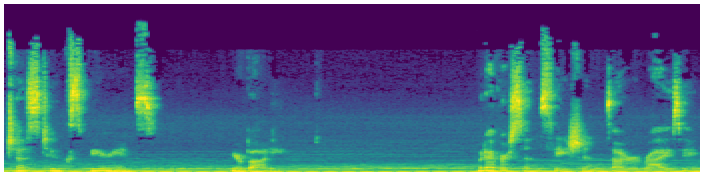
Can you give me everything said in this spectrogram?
just to experience your body whatever sensations are arising.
